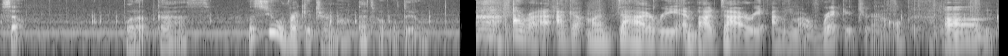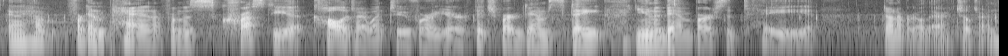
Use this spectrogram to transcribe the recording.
So, what up guys? Let's do a record journal. That's what we'll do. Alright, I got my diary, and by diary, I mean my record journal. Um, and I have a freaking pen from this crusty college I went to for a year, Fitchburg Dam State University. Don't ever go there, children.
